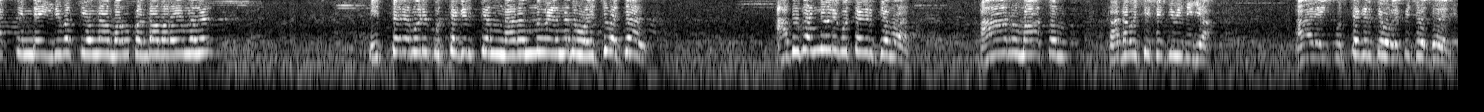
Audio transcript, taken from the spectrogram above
ആക്ടിന്റെ ഇരുപത്തിയൊന്നാം വകുപ്പ് എന്താ പറയുന്നത്? ഇത്തരമൊരു കുറ്റകൃത്യം നടന്നു എന്നത് ഒളിച്ചു വച്ചാൽ അത് തന്നെ ഒരു കുറ്റകൃത്യമാണ്. ആറുമാസം തടവ് ശിക്ഷയ്ക്ക് വിധിക്കുക. ആരെ ഈ കുറ്റകൃത്യം ഒളിപ്പിച്ചു വെച്ചതിന്.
